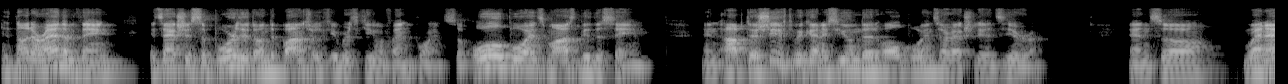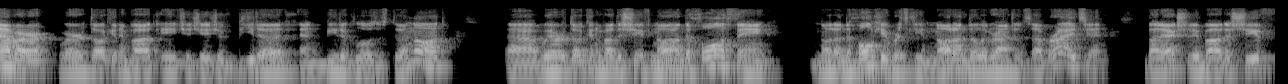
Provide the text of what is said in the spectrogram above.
is not a random thing. It's actually supported on the punctual Hilbert scheme of n points. So all points must be the same. And up to a sheaf, we can assume that all points are actually at zero. And so whenever we're talking about HHH of beta and beta closest to a knot, uh, we're talking about the shift not on the whole thing, not on the whole Hilbert scheme, not on the Lagrangian subvariety, but actually about the sheaf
